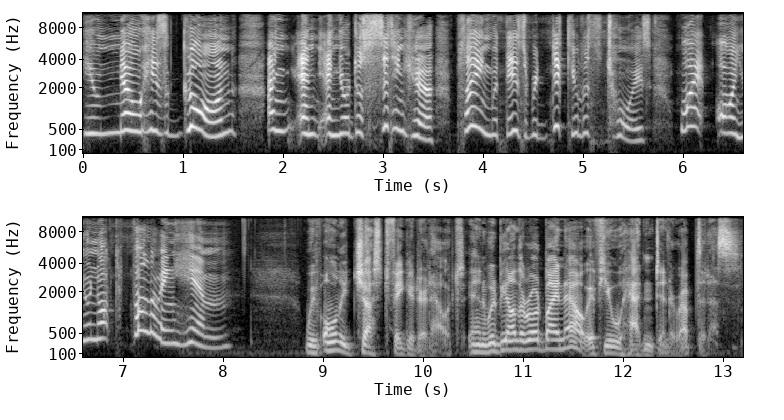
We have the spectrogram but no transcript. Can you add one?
You know he's gone, and, and, and you're just sitting here playing with these ridiculous toys. Why are you not following him? We've only just figured it out and would be on the road by now if you hadn't interrupted us.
